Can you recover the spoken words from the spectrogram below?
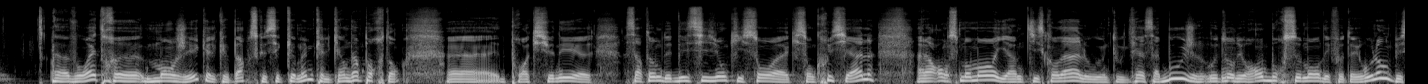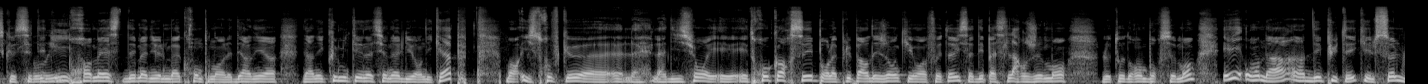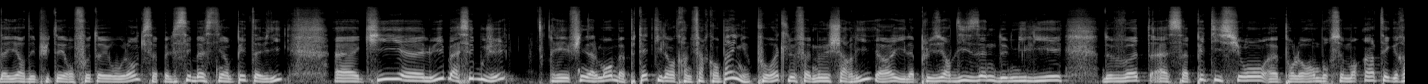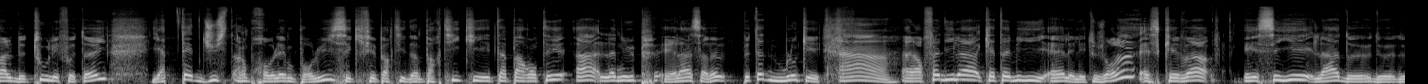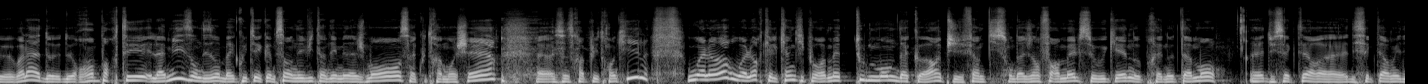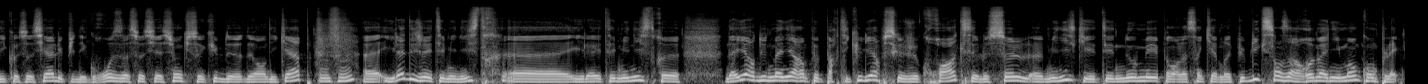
euh, vont être euh, mangés quelque part parce que c'est quand même quelqu'un d'important euh, pour actionner un certain nombre de décisions qui sont qui sont cruciales. Alors en ce moment, il y a un petit scandale ou en tout cas ça bouge autour mm. du remboursement des fauteuils roulants puisque c'était une promesse d'Emmanuel Macron pendant le dernier dernier comité national du handicap. Bon, il se trouve que l'addition est, est, trop corsée pour la plupart des gens qui ont un fauteuil, ça dépasse largement le taux de remboursement et on a un député qui est le seul d'ailleurs député en fauteuil roulant qui s'appelle Sébastien Pétavidi, euh, qui, euh, lui, bah, s'est bougé. Et finalement, bah, peut-être qu'il est en train de faire campagne pour être le fameux Charlie. Hein. Il a plusieurs dizaines de milliers de votes à sa pétition euh, pour le remboursement intégral de tous les fauteuils. Il y a peut-être juste un problème pour lui, c'est qu'il fait partie d'un parti qui est apparenté à la NUP. Et là, ça va peut-être bloquer. Ah. Alors Fadila Katabi, elle, elle est toujours là. Est-ce qu'elle va essayer là de, de, voilà de, remporter la mise en disant bah écoutez comme ça on évite un déménagement, ça coûtera moins cher, euh, ce sera plus tranquille. Ou alors ou alors quelqu'un qui pourrait mettre tout le monde d'accord. Et puis j'ai fait un petit sondage informel ce week-end auprès notamment euh, du secteur euh, du secteur médico-social et puis des grosses associations qui s'occupent de, handicap. Mhm. il a déjà été ministre. il a été ministre d'ailleurs d'une manière un peu particulière parce que je crois que c'est le seul ministre qui a été nommé pendant la Ve République sans un remaniement complet.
